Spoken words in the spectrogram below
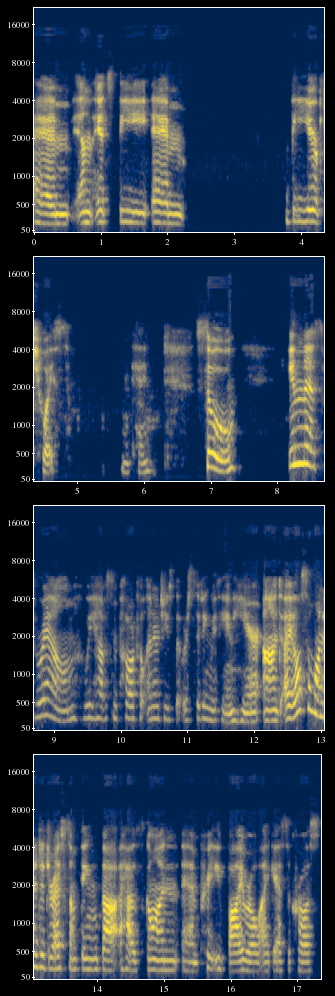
Um, and it's the um, the year of choice. Okay, so in this realm, we have some powerful energies that we're sitting within here. And I also wanted to address something that has gone um, pretty viral, I guess, across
